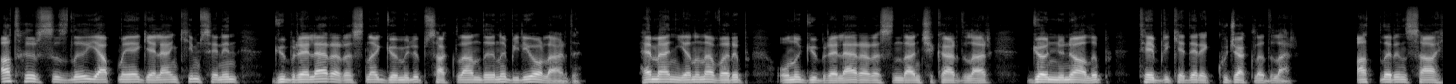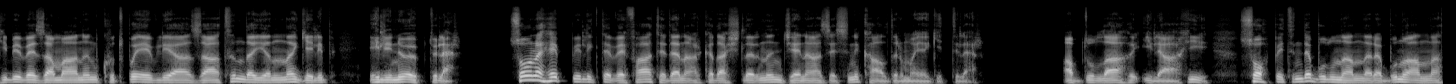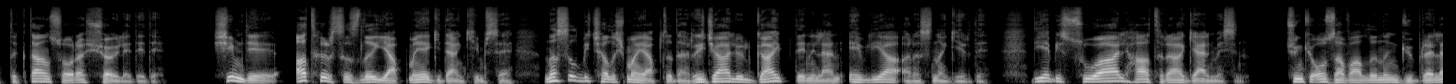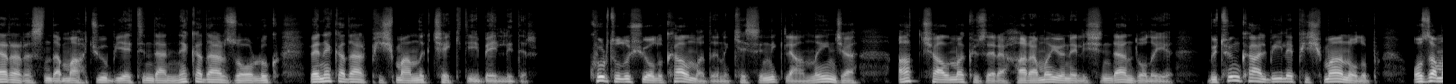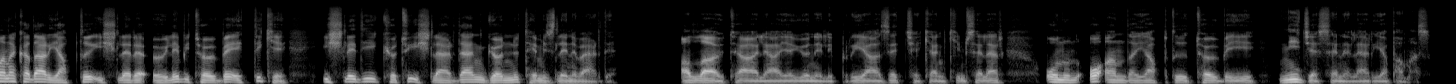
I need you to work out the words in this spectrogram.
At hırsızlığı yapmaya gelen kimsenin gübreler arasına gömülüp saklandığını biliyorlardı. Hemen yanına varıp onu gübreler arasından çıkardılar, gönlünü alıp tebrik ederek kucakladılar. Atların sahibi ve zamanın kutbu evliya zatın da yanına gelip elini öptüler. Sonra hep birlikte vefat eden arkadaşlarının cenazesini kaldırmaya gittiler. Abdullah-ı İlahi sohbetinde bulunanlara bunu anlattıktan sonra şöyle dedi. Şimdi at hırsızlığı yapmaya giden kimse nasıl bir çalışma yaptı da ricalül gayb denilen evliya arasına girdi diye bir sual hatıra gelmesin. Çünkü o zavallının gübreler arasında mahcubiyetinden ne kadar zorluk ve ne kadar pişmanlık çektiği bellidir. Kurtuluş yolu kalmadığını kesinlikle anlayınca at çalmak üzere harama yönelişinden dolayı bütün kalbiyle pişman olup o zamana kadar yaptığı işlere öyle bir tövbe etti ki işlediği kötü işlerden gönlü temizleniverdi. Allahü Teala'ya yönelip riyazet çeken kimseler onun o anda yaptığı tövbeyi nice seneler yapamaz.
